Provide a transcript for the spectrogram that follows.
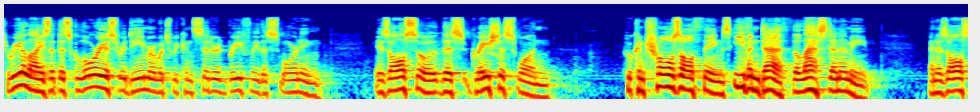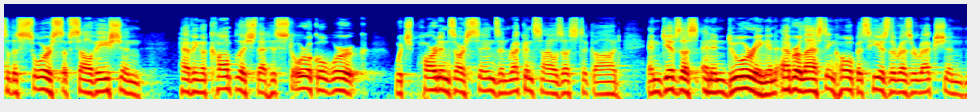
to realize that this glorious Redeemer, which we considered briefly this morning, is also this gracious one who controls all things, even death, the last enemy, and is also the source of salvation, having accomplished that historical work which pardons our sins and reconciles us to God and gives us an enduring and everlasting hope as He is the resurrection,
